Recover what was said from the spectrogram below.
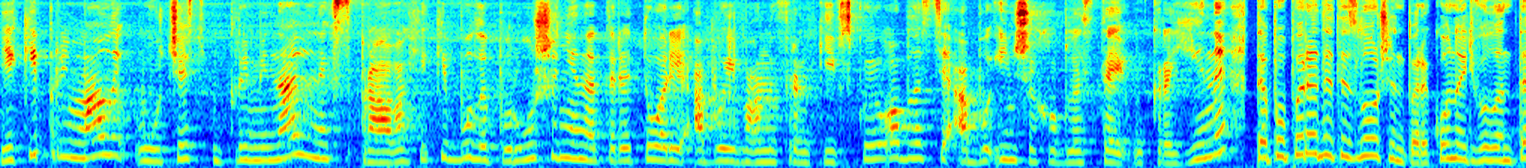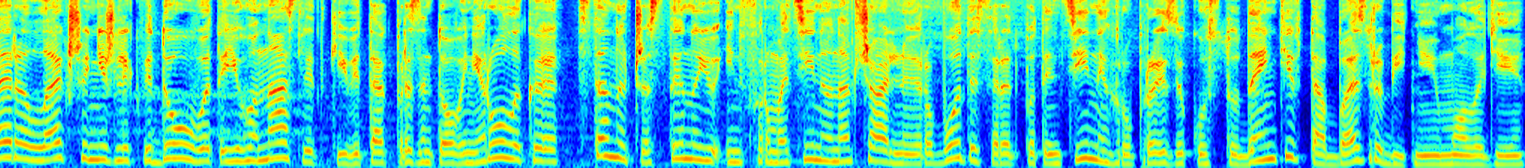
які приймали участь у кримінальних справах, які були порушені на території або Івано-Франківської області, або інших областей України, Та попередити злочин, переконують волонтери, легше ніж ліквідовувати його наслідки. Відтак презентовані ролики стануть частиною інформаційно-навчальної роботи серед потенційних груп ризику студентів та безробітної молоді.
